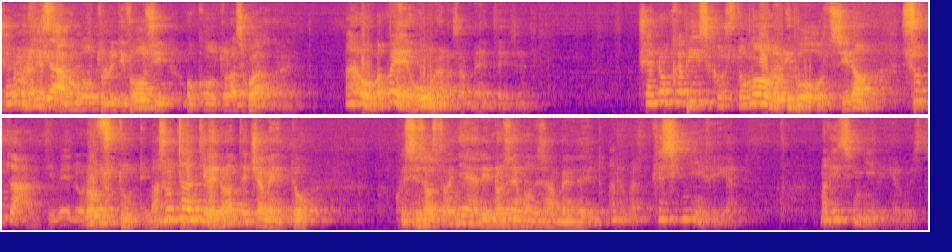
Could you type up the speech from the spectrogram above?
Cioè, non è che stiamo contro i tifosi o contro la squadra. eh. Ma, oh, ma quella è una la San Benedetese. Cioè non capisco sto modo di porsi, no? Su tanti vedo, non su tutti, ma su tanti vedo un atteggiamento, questi sono stranieri, noi siamo di San Benedetto. Ma, ma che significa? Ma che significa questo?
